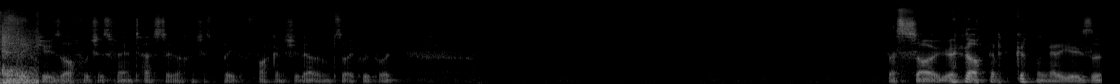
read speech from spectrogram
DQ's off, which is fantastic. I can just beat the fucking shit out of him so quickly. That's so good. I'm gonna go, I'm gonna use the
